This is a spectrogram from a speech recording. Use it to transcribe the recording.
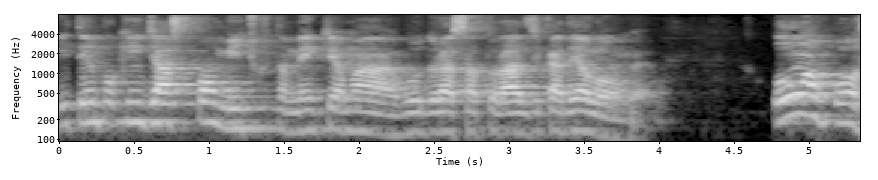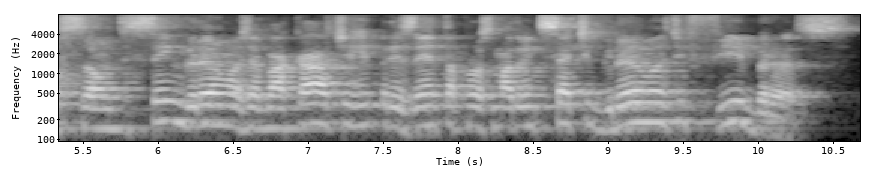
E tem um pouquinho de ácido palmítico também, que é uma gordura saturada de cadeia longa. Uma porção de 100 gramas de abacate representa aproximadamente 7 gramas de fibras,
